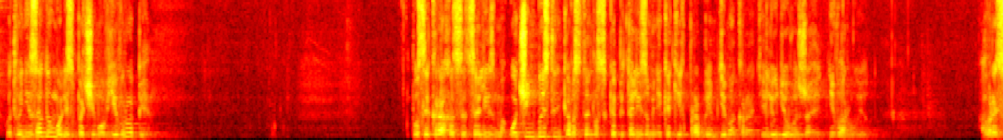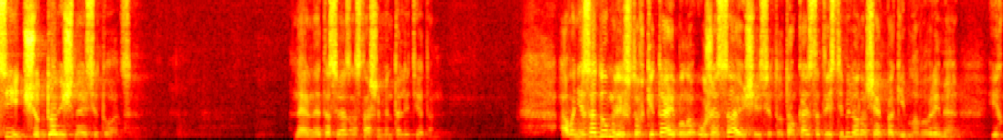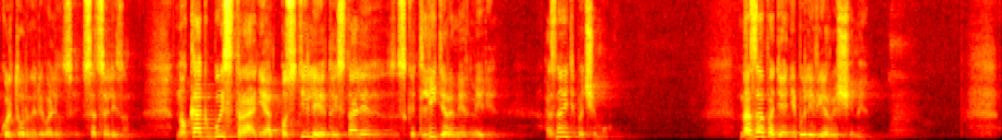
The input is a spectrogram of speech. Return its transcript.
Вот вы не задумывались, почему в Европе после краха социализма очень быстренько восстановился капитализм и никаких проблем. Демократия, люди уважают, не воруют. А в России чудовищная ситуация. Наверное, это связано с нашим менталитетом. А вы не задумались, что в Китае была ужасающая ситуация? Там, кажется, 200 миллионов человек погибло во время их культурной революции, социализм. Но как быстро они отпустили это и стали, так сказать, лидерами в мире. А знаете почему? На Западе они были верующими.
